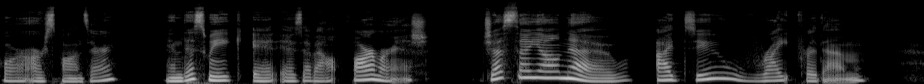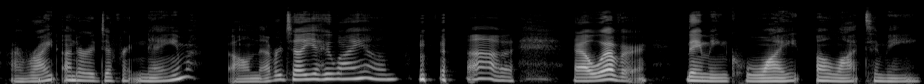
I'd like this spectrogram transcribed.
for our sponsor. And this week it is about Farmerish. Just so y'all know, I do write for them. I write under a different name. I'll never tell you who I am. Ah, however, they mean quite a lot to me.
